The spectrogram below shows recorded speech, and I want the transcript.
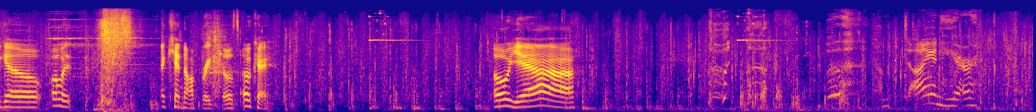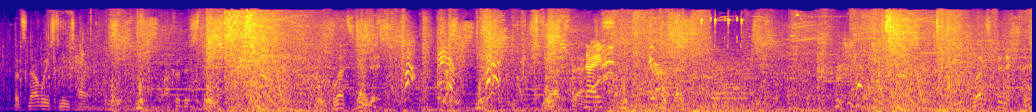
we go. Oh, it. I cannot break those. Okay. Oh, yeah. I'm dying here. Let's not waste any time. Mako this thing. Let's do this. That's that. Nice. Let's finish this.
